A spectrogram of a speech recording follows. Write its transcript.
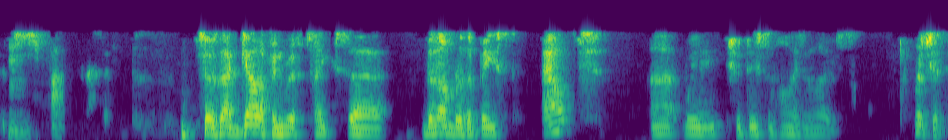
It's mm. fantastic. So that galloping riff takes uh, the number of the beast out. Uh, we should do some highs and lows. Richard.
